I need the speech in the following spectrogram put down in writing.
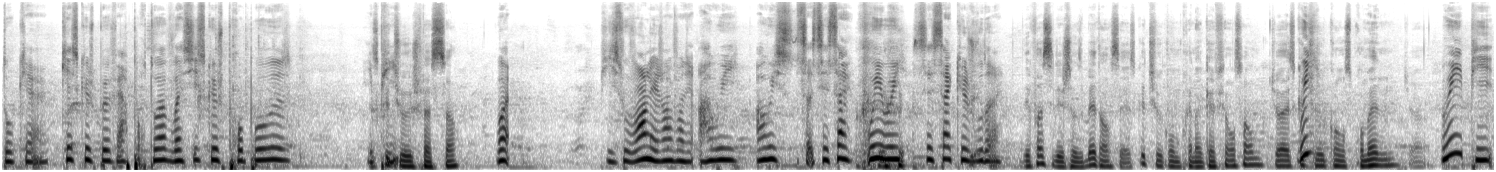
Donc, euh, qu'est-ce que je peux faire pour toi? Voici ce que je propose. Est-ce que puis- tu veux que je fasse ça? Puis souvent, les gens vont dire Ah oui, ah oui, c'est ça, oui, oui, c'est ça que je voudrais. Des fois, c'est des choses bêtes. Hein. c'est Est-ce que tu veux qu'on prenne un café ensemble? Tu vois Est-ce que Oui. tu veux qu'on se promène? Tu vois Oui, puis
